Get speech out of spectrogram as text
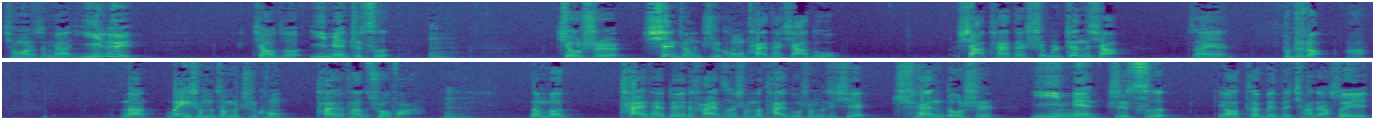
情况是怎么样，一律叫做一面之词。嗯，就是先生指控太太下毒，下太太是不是真的下，咱也不知道啊。那为什么这么指控？他有他的说法。嗯，那么太太对孩子什么态度，什么这些，全都是一面之词，要特别的强调。所以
